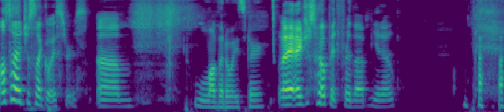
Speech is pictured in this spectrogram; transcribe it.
Also, I just like oysters. Um, Love an oyster. I, I just hope it for them, you know.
